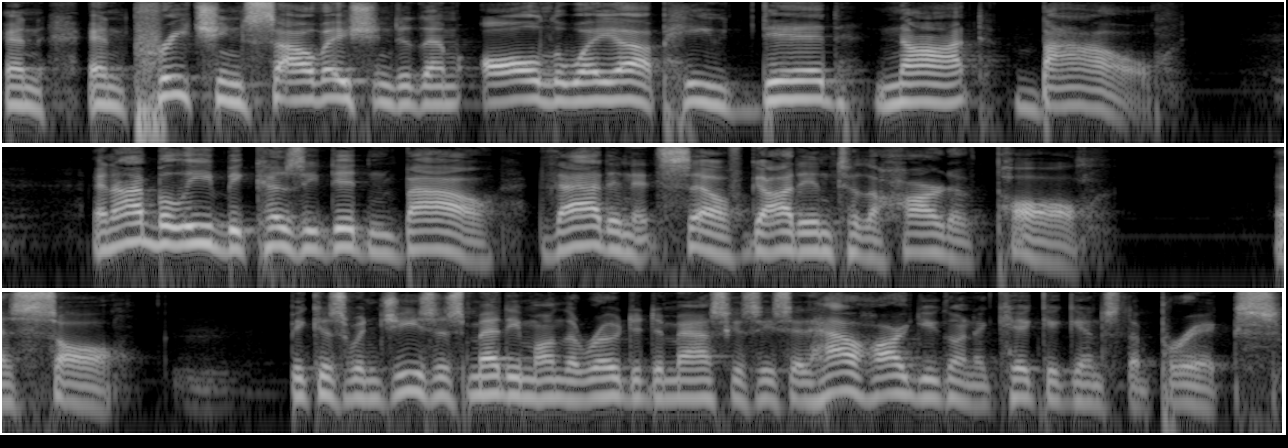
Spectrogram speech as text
And, and preaching salvation to them all the way up. He did not bow. And I believe because he didn't bow, that in itself got into the heart of Paul as Saul because when Jesus met him on the road to Damascus, he said, How hard are you going to kick against the pricks?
